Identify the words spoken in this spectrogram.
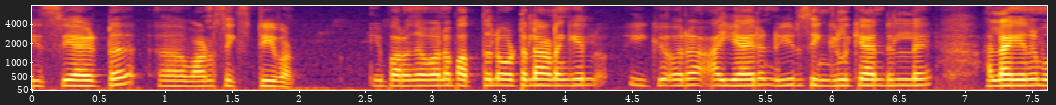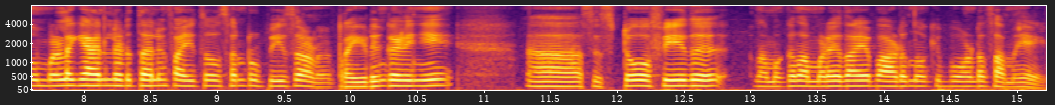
ഈസി ആയിട്ട് വൺ സിക്സ്റ്റി വൺ ഈ പറഞ്ഞ പോലെ പത്ത് ലോട്ടിലാണെങ്കിൽ ഈ ഒരു അയ്യായിരം ഈ ഒരു സിംഗിൾ ക്യാൻഡിലിൽ അല്ലെങ്കിൽ അതിന് മുമ്പുള്ള ക്യാൻഡിൽ എടുത്താലും ഫൈവ് തൗസൻഡ് റുപ്പീസാണ് ട്രേഡും കഴിഞ്ഞ് സിസ്റ്റം ഓഫ് ചെയ്ത് നമുക്ക് നമ്മുടേതായ പാട് നോക്കി പോകേണ്ട സമയമായി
